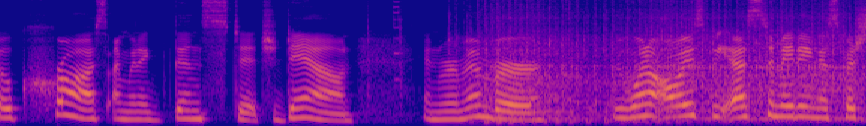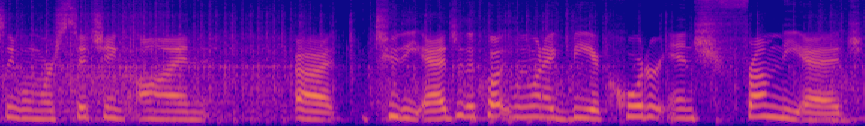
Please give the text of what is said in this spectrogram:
across, I'm going to then stitch down. And remember, we want to always be estimating, especially when we're stitching on uh, to the edge of the quilt. We want to be a quarter inch from the edge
